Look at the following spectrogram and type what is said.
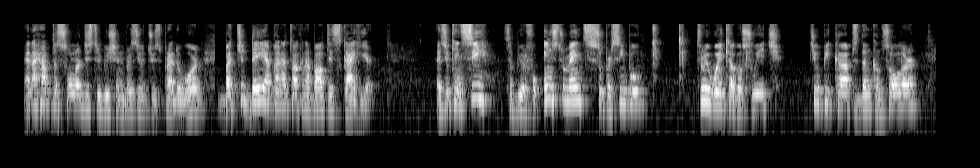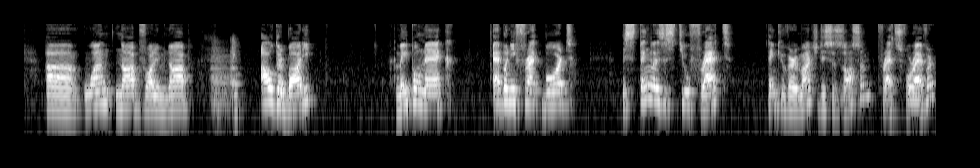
And I have the solar distribution in Brazil to spread the word. But today I'm gonna talking about this guy here. As you can see, it's a beautiful instrument, super simple. Three-way toggle switch, two pickups, Duncan Solar, um, one knob, volume knob, alder body, maple neck, ebony fretboard, stainless steel fret. Thank you very much. This is awesome. Frets forever.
